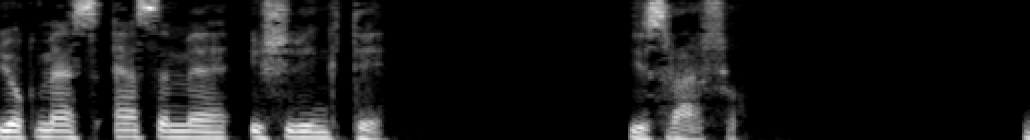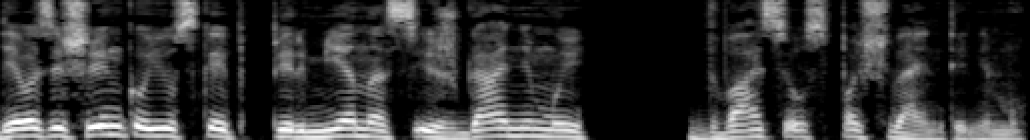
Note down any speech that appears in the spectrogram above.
jog mes esame išrinkti. Jis rašo. Dievas išrinko jūs kaip pirmienas išganimui dvasiaus pašventinimu.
